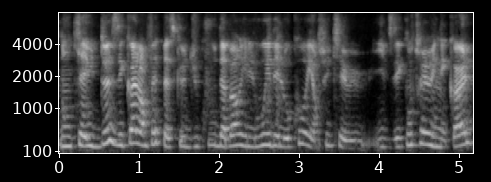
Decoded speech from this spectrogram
Donc il y a eu deux écoles en fait parce que du coup d'abord ils louaient des locaux et ensuite il y a eu- ils faisaient construire une école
